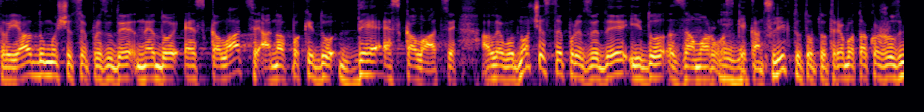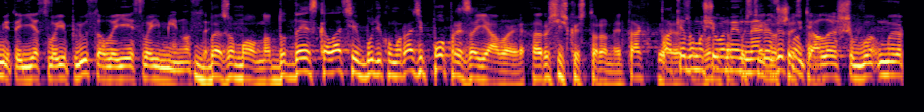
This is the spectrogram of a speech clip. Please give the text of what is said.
то я думаю, що це призведе не до ескалації, а навпаки до деескалації. Але водночас це призведе і до заморозки конфлікту. Тобто, треба також розуміти, є свої плюси, але є свої мінуси. Безумовно, до деескалації в будь-якому разі, попри заяви російської сторони, так Так, Е, я думаю, що вони не ризикнуть, але ж ми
